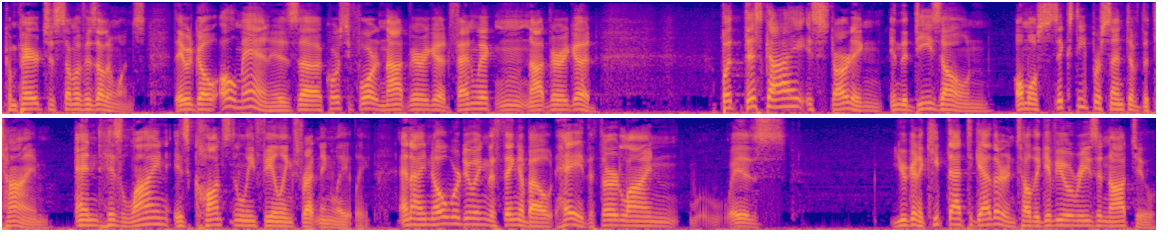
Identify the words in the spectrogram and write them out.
compared to some of his other ones. They would go oh man his uh, Corsi For not very good. Fenwick mm, not very good. But this guy is starting in the D zone almost 60% of the time, and his line is constantly feeling threatening lately. And I know we're doing the thing about, hey, the third line is. You're going to keep that together until they give you a reason not to.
